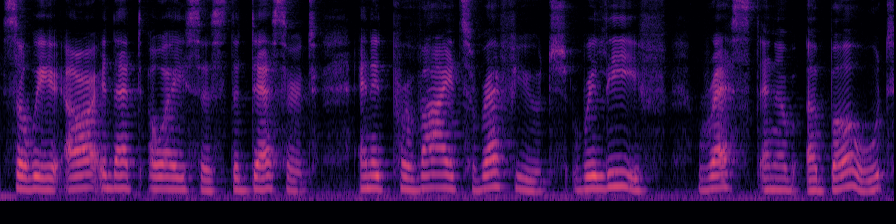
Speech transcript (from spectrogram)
So we are in that oasis, the desert, and it provides refuge, relief, rest, and a abode,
